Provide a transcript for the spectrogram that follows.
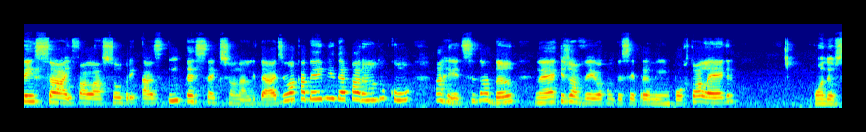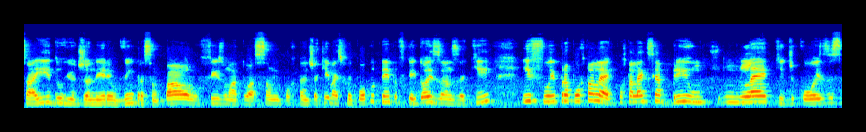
pensar e falar sobre as interseccionalidades. Eu acabei me deparando com a Rede Cidadã, né, que já veio acontecer para mim em Porto Alegre. Quando eu saí do Rio de Janeiro, eu vim para São Paulo, fiz uma atuação importante aqui, mas foi pouco tempo, eu fiquei dois anos aqui e fui para Porto Alegre. Porto Alegre se abriu um, um leque de coisas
